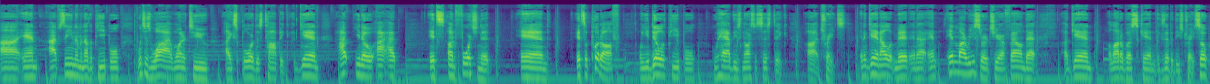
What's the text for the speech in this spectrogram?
Uh, and I've seen them in other people, which is why I wanted to uh, explore this topic. Again, I, you know, I, I, it's unfortunate and it's a put off when you deal with people who have these narcissistic uh, traits. And again, I'll admit, and, I, and in my research here, I found that again, a lot of us can exhibit these traits. So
